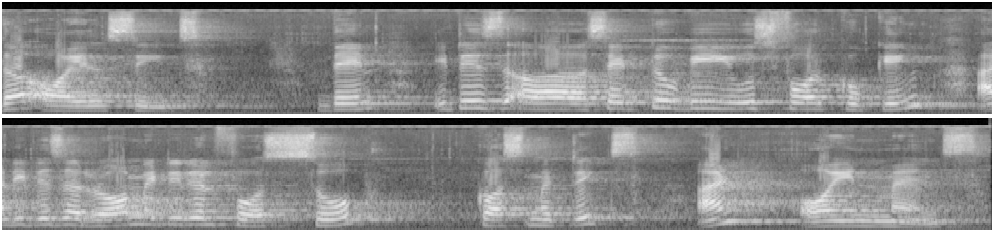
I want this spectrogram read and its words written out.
the oil seeds. Then it is uh, said to be used for cooking and it is a raw material for soap, cosmetics and ointments.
